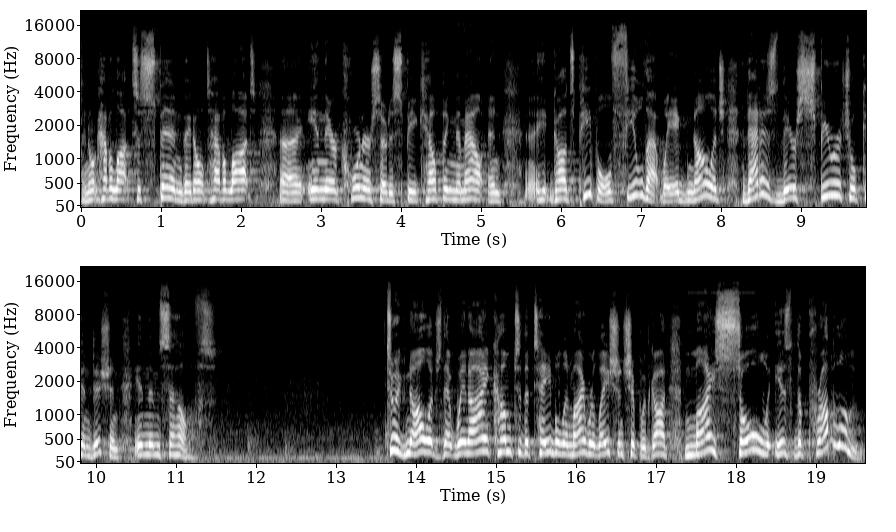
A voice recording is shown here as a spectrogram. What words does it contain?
They don't have a lot to spend. They don't have a lot uh, in their corner, so to speak, helping them out. And uh, God's people feel that way, acknowledge that is their spiritual condition in themselves to acknowledge that when I come to the table in my relationship with God, my soul is the problem.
